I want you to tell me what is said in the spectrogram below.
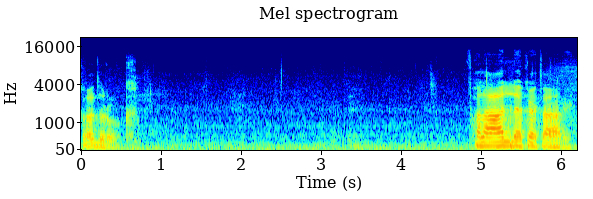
صدرك ፈለዓለከ ታሪክ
